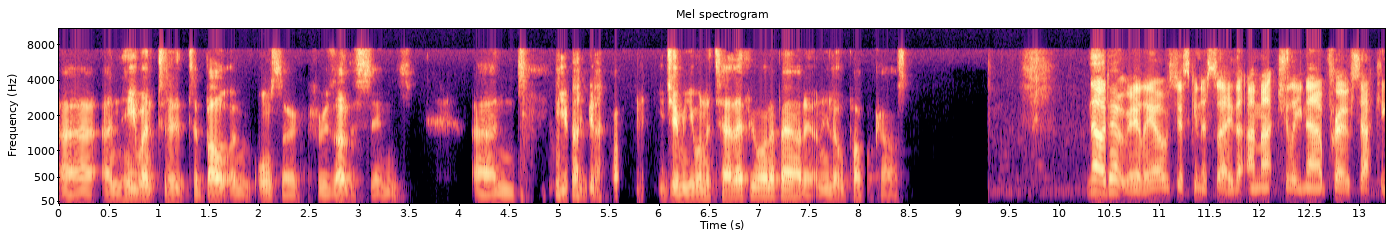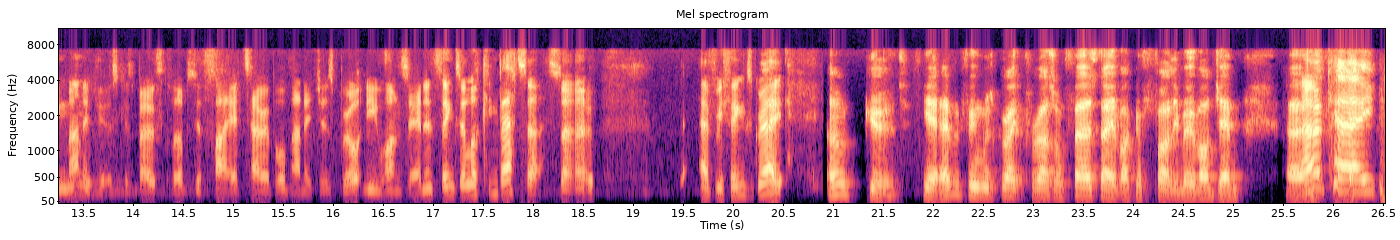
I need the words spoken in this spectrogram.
uh, and he went to, to Bolton also for his other sins. And you had a good time, Jim, and you want to tell everyone about it on your little podcast. No, I don't really. I was just going to say that I'm actually now pro sacking managers because both clubs have fired terrible managers, brought new ones in, and things are looking better. So everything's great. Oh, good. Yeah, everything was great for us on Thursday. If I can finally move on, Jim. Um, Okay.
